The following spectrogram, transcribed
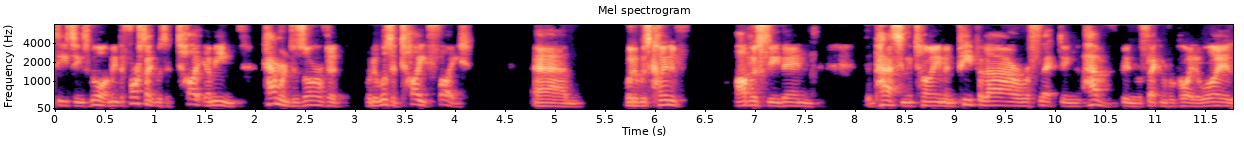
these things go. I mean, the first night was a tight, I mean, Cameron deserved it, but it was a tight fight. Um, but it was kind of obviously then the passing of time and people are reflecting, have been reflecting for quite a while,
